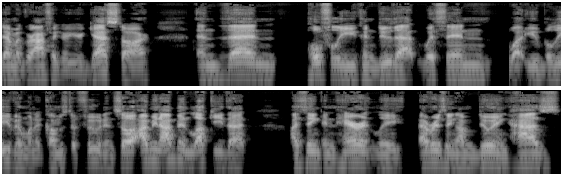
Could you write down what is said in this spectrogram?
demographic or your guests are. And then hopefully you can do that within what you believe in when it comes to food. And so, I mean, I've been lucky that I think inherently everything I'm doing has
